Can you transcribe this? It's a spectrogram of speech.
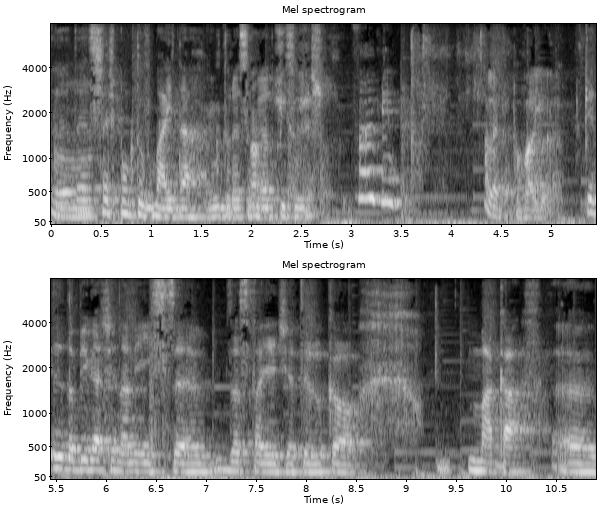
E, To jest 6 punktów Majta, które sobie odpisujesz. Okej. Ale go powaliłem. Kiedy dobiegacie na miejsce, zastajecie tylko maka e,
